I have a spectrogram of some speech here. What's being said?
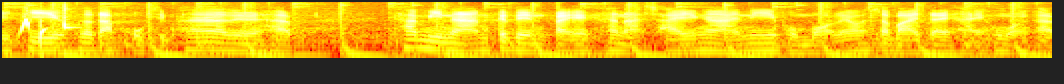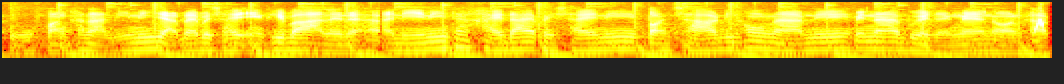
IP ระดับ 65 เลยนะครับถ้ามีน้ำกระเด็นไปขณะใช้งานนี่ผมบอกเลยว่าสบายใจหายห่วงครับฟังขนาดนี้นี่อยากได้ไปใช้เองที่บ้านเลยนะครับอันนี้นี่ถ้าใครได้ไปใช้นี่ตอนเช้าที่ห้องน้ำนี่ไม่น่าเบื่ออย่างแน่นอนครับ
